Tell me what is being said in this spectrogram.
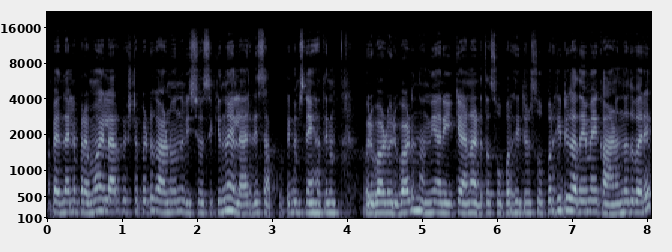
അപ്പോൾ എന്തായാലും പ്രമോ എല്ലാവർക്കും ഇഷ്ടപ്പെട്ട് കാണുമെന്ന് വിശ്വസിക്കുന്നു. എല്ലാവരുടെയും സപ്പോർട്ടിനും സ്നേഹത്തിനും ഒരുപാട് ഒരുപാട് നന്ദി അറിയിക്കുകയാണ് അടുത്ത സൂപ്പർ ഹിറ്റ് സൂപ്പർ ഹിറ്റ് കഥയുമായി കാണുന്നത് വരെ.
